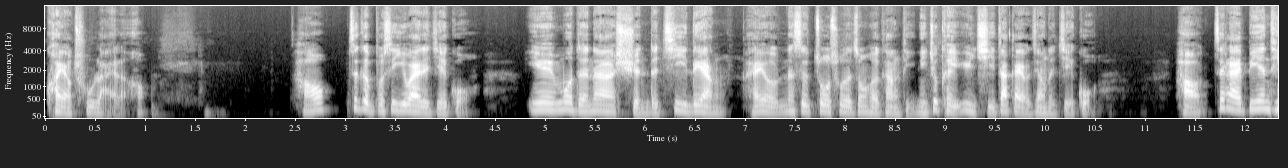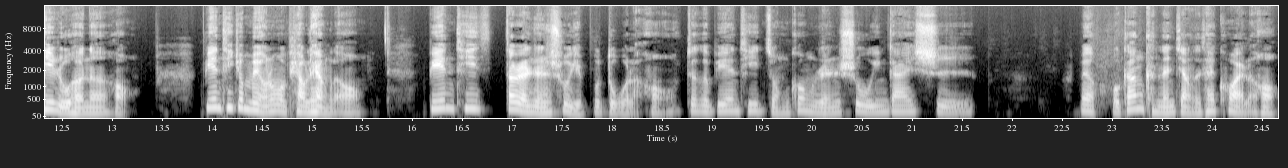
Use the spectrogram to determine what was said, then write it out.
快要出来了，哦。好，这个不是意外的结果，因为莫德纳选的剂量。还有，那是做出的综合抗体，你就可以预期大概有这样的结果。好，再来 BNT 如何呢？哦，BNT 就没有那么漂亮了哦。BNT 当然人数也不多了哦。这个 BNT 总共人数应该是没有，我刚刚可能讲的太快了哈、哦。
